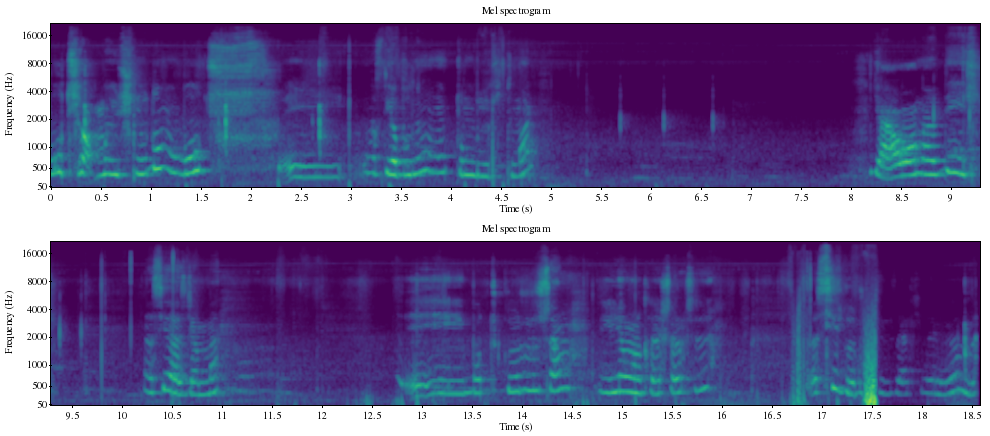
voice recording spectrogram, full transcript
bot yapmayı düşünüyordum. Bot e, nasıl yapıldığını unuttum büyük ihtimal. Ya onlar değil. Nasıl yazacağım ben? Ee, bot görürsem diyeceğim arkadaşlar size. Ya siz görürsünüz belki bilmiyorum da.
